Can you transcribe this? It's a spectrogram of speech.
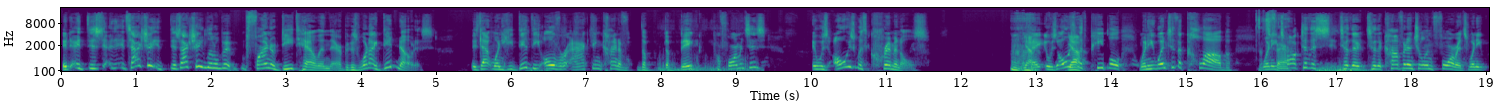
it, it is, it's actually there's actually a little bit finer detail in there because what I did notice is that when he did the overacting kind of the the big performances, it was always with criminals. Yeah. Okay, it was always Yeah. with people when he went to the club. When he fair. talked to the to the to the confidential informants, when he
